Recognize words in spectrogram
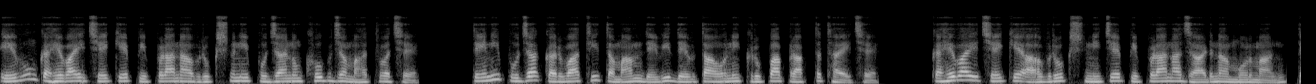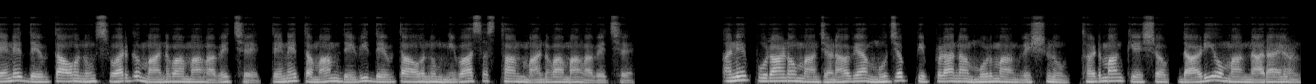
એવું કહેવાય છે કે પીપળાના વૃક્ષની પૂજાનું ખૂબ જ મહત્વ છે. તેની પૂજા કરવાથી તમામ દેવી દેવતાઓની કૃપા પ્રાપ્ત થાય છે. કહેવાય છે કે આ વૃક્ષ નીચે પીપળાના ઝાડના મૂળમાં તેને દેવતાઓનું સ્વર્ગ માનવામાં આવે છે. તેને તમામ દેવી દેવતાઓનું નિવાસસ્થાન માનવામાં આવે છે. અને પુરાણોમાં જણાવ્યા મુજબ પીપળાના મૂળમાં વિષ્ણુ, થડમાં કેશવ દાડીઓમાં નારાયણ,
